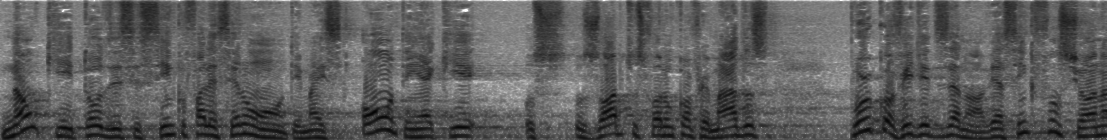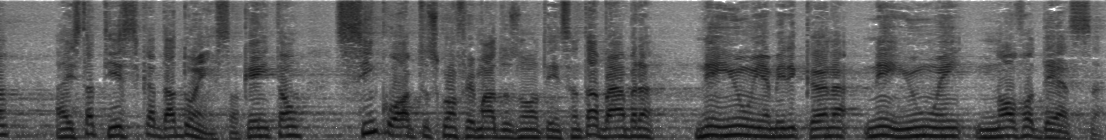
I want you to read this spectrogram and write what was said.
Não que todos esses cinco faleceram ontem, mas ontem é que os, os óbitos foram confirmados por Covid-19. É assim que funciona a estatística da doença, ok? Então, cinco óbitos confirmados ontem em Santa Bárbara, nenhum em Americana, nenhum em Nova Odessa.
